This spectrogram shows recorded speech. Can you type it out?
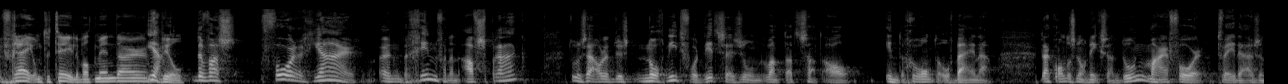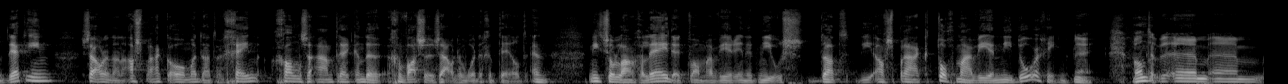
vrij om te telen wat men daar ja, wil. Er was vorig jaar een begin van een afspraak. Toen zou het dus nog niet voor dit seizoen, want dat zat al in de grond of bijna... Daar konden ze nog niks aan doen. Maar voor 2013 zou er dan een afspraak komen... dat er geen ganzen aantrekkende gewassen zouden worden geteeld. En niet zo lang geleden kwam er weer in het nieuws... dat die afspraak toch maar weer niet doorging. Nee. Want um, um,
